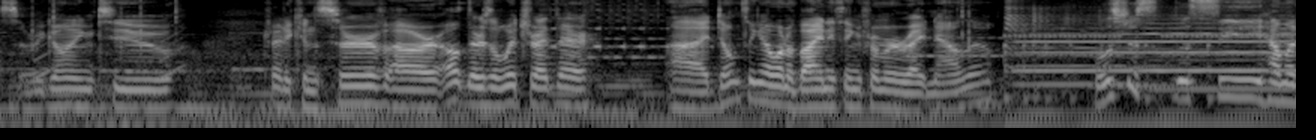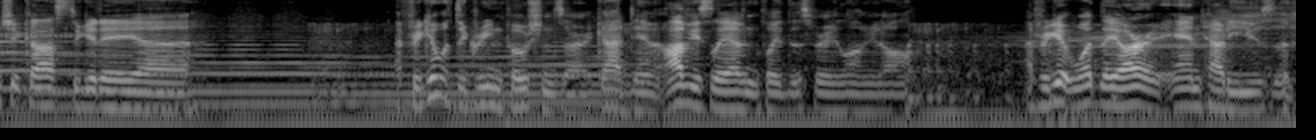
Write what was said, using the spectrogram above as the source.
So we're going to try to conserve our. Oh, there's a witch right there. I don't think I want to buy anything from her right now, though. Well, let's just let's see how much it costs to get a. Uh... I forget what the green potions are. God damn it! Obviously, I haven't played this very long at all. I forget what they are and how to use them.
